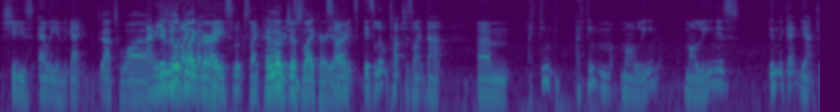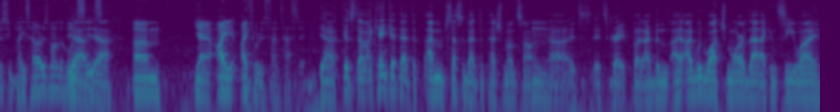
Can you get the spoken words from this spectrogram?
she's ellie in the game That's wild. and it even looked like, like, her, her. face looks like her It looked It's- just like her, so it's it's little touches like that um, i think i think marlene marlene is in the game the actress who plays her is one of the voices yeah. um, yeah i i thought it was fantastic Yeah, good stuff. I can't get that. De- I'm obsessed with that Depeche Mode song. Hmm. Uh, it's it's great, but I've been I, I would watch more of that. I can see why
